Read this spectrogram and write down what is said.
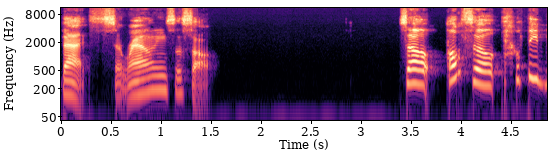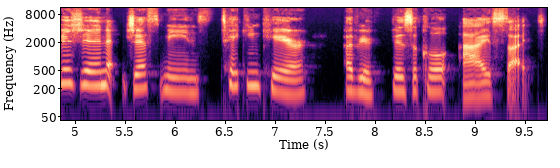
that surrounds us all. So, also, healthy vision just means taking care of your physical eyesight.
